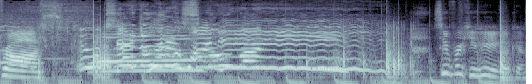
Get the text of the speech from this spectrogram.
Frost. It looks what I wanted. Super cute. Here you go, Kim.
